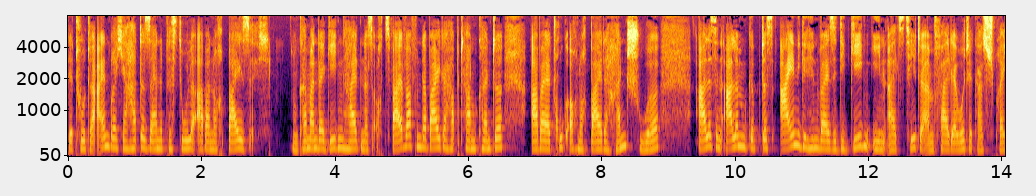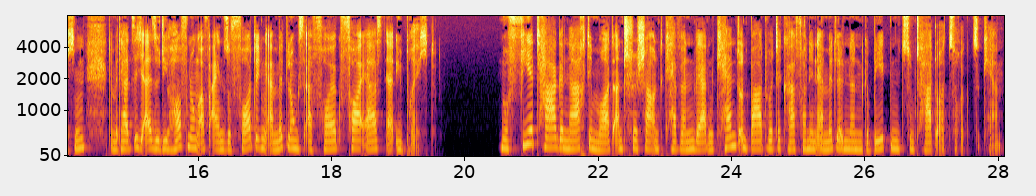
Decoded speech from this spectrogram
Der tote Einbrecher hatte seine Pistole aber noch bei sich. Nun kann man dagegen halten, dass er auch zwei Waffen dabei gehabt haben könnte, aber er trug auch noch beide Handschuhe. Alles in allem gibt es einige Hinweise, die gegen ihn als Täter im Fall der Whitakers sprechen. Damit hat sich also die Hoffnung auf einen sofortigen Ermittlungserfolg vorerst erübrigt. Nur vier Tage nach dem Mord an Trisha und Kevin werden Kent und Bart Whittaker von den Ermittelnden gebeten, zum Tatort zurückzukehren.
